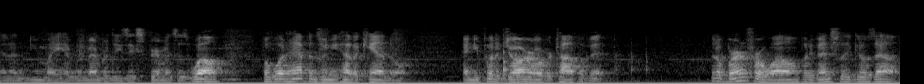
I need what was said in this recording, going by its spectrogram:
and you may have remembered these experiments as well. But what happens when you have a candle and you put a jar over top of it? It'll burn for a while, but eventually it goes out.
